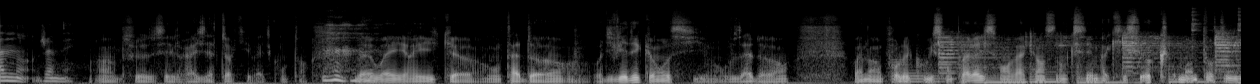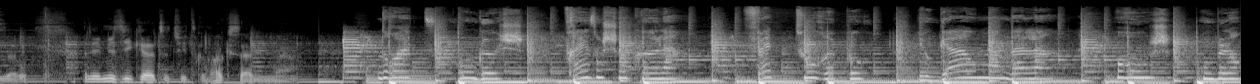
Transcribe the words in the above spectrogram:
Ah non, jamais. Ah, Parce que c'est le réalisateur qui va être content. ben ouais, Eric, euh, on t'adore. Olivier Descamps aussi, on vous adore. Ouais, non, pour le coup, ils sont pas là, ils sont en vacances, donc c'est moi qui suis aux commandes pour tout vous avouer. Allez, musique euh, tout de suite, Roxane. Droite ou gauche, fraise ou chocolat, fête ou repos, yoga ou mandala, rouge ou blanc,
